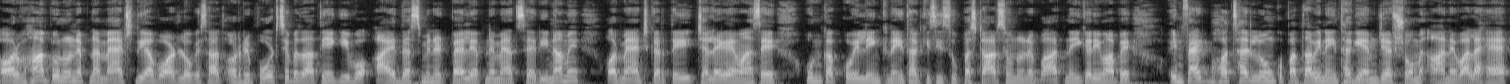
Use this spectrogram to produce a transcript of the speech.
और वहाँ पे उन्होंने अपना मैच दिया वार्डलो के साथ और रिपोर्ट से बताती हैं कि वो आए दस मिनट पहले अपने मैच से अरीना में और मैच करते ही चले गए वहाँ से। उनका कोई लिंक नहीं था, किसी सुपरस्टार से उन्होंने बात नहीं करी वहाँ पे। इनफैक्ट बहुत सारे लोगों को पता भी नहीं था कि एम शो में आने वाला है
